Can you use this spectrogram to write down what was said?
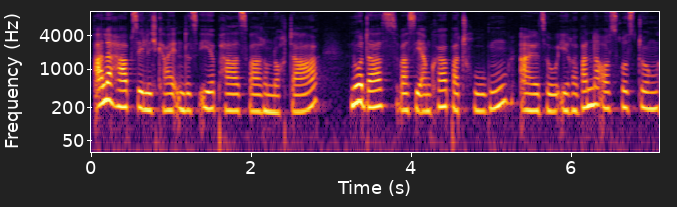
Alle Habseligkeiten des Ehepaars waren noch da, nur das, was sie am Körper trugen, also ihre Wanderausrüstung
